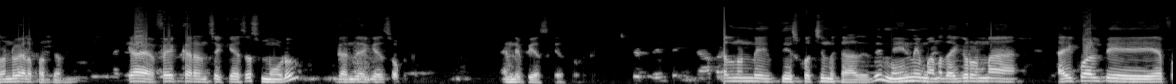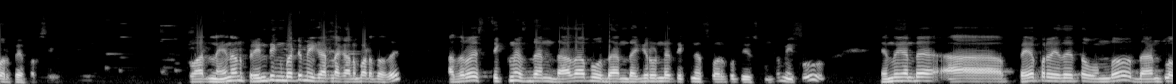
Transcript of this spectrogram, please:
రెండు వేల పద్దెనిమిది. యా ఫేక్ కరెన్సీ కేసెస్ మూడు గంజాయి కేసు ఒకటి. ఎన్డీపీఎస్ కేసు నుండి తీసుకొచ్చింది కాదు ఇది. మెయిన్లీ మన దగ్గర ఉన్న high quality A four papers వాటిని ఏంటంటే ప్రింటింగ్ బట్టి మీకు అట్లా కనపడుతుంది. అదర్వైజ్ థిక్నెస్ దాని దాదాపు దాని దగ్గర ఉండే థిక్నెస్ వరకు తీసుకుంటే మీకు ఎందుకంటే ఆ పేపర్ ఏదైతే ఉందో దాంట్లో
